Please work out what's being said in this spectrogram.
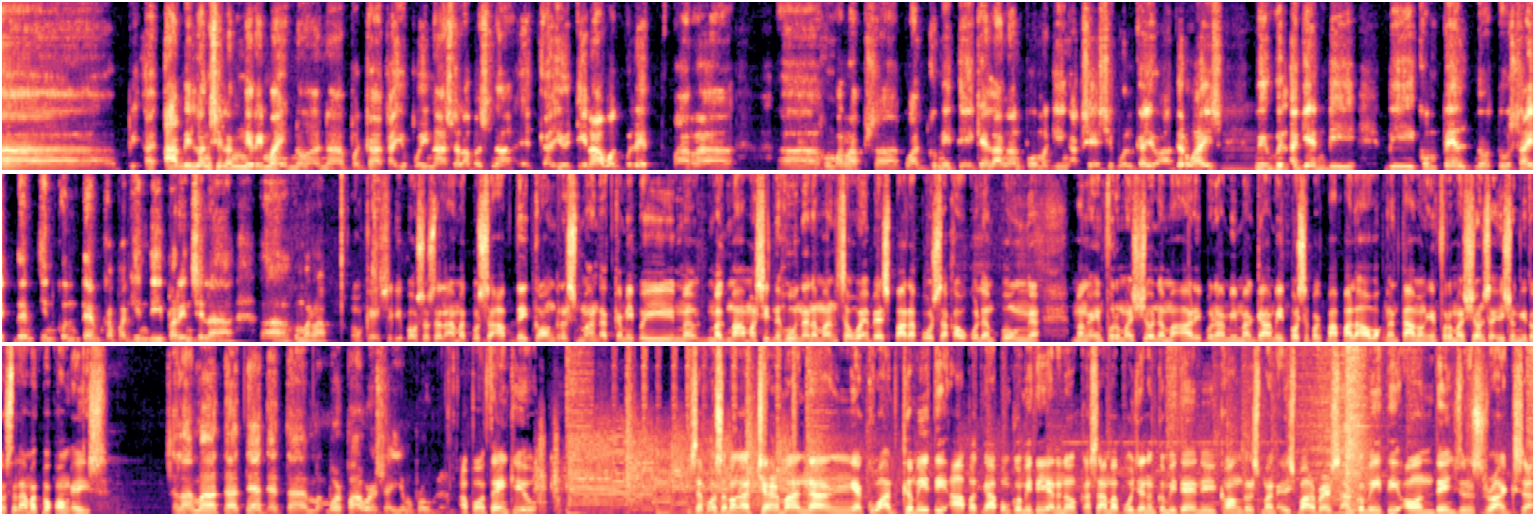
amin lang silang ni-remind no na pagka kayo po ay nasa labas na at kayo tinawag ulit para ah, humarap sa quad committee kailangan po maging accessible kayo otherwise Mm. we will again be be compelled no to cite them in contempt kapag hindi pa rin sila ah, humarap. Okay, sige po. So salamat po sa update, Congressman. At kami po mag- magmamasid na ho na naman sa Webes para po sa kaukulan pong uh, mga informasyon na maaari po namin magamit po sa pagpapalawak ng tamang informasyon sa isyong ito. Salamat po, Kong Ace. Salamat ah, Ted at ah, more power sa iyong program. Apo, thank you. Isa po sa mga chairman ng Quad Committee, apat nga pong committee yan, ano? kasama po dyan ang komite ni Congressman Ace Barbers, ang Committee on Dangerous Drugs.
